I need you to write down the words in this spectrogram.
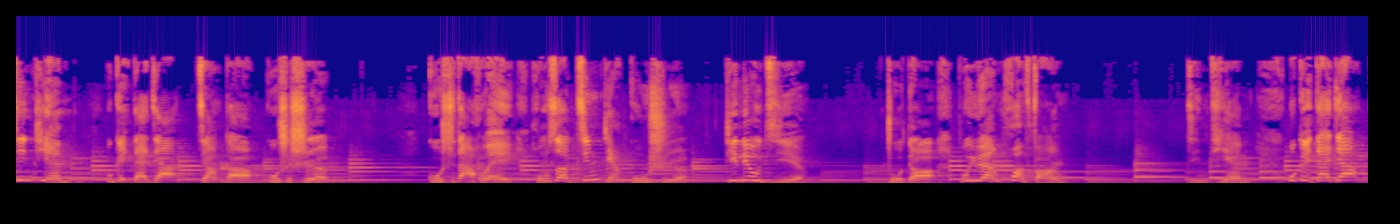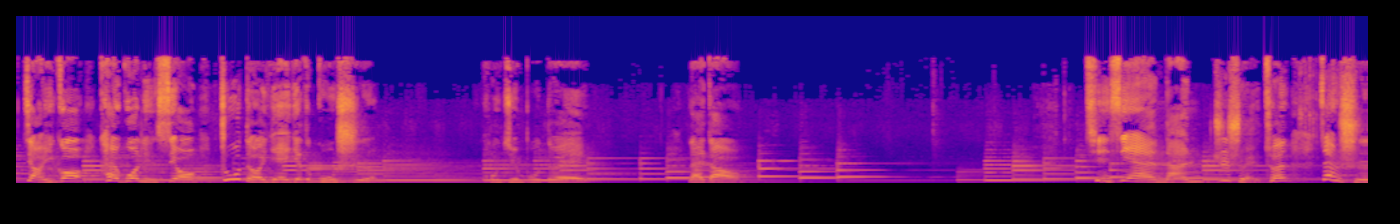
今天我给大家讲的故事是《故事大会红色经典故事》第六集。朱德不愿换房。今天我给大家讲一个开国领袖朱德爷爷的故事。红军部队来到沁县南治水村，暂时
